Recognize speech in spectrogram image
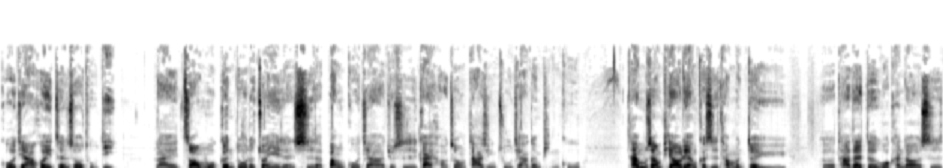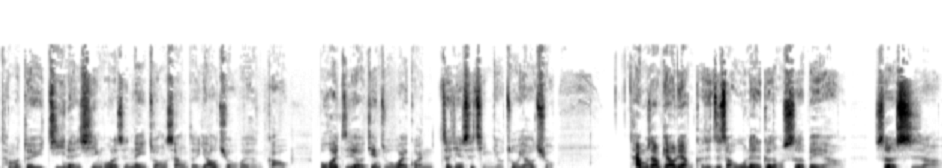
国家会征收土地，来招募更多的专业人士来帮国家，就是盖好这种大型住家跟评估，谈不上漂亮，可是他们对于。呃，他在德国看到的是，他们对于机能性或者是内装上的要求会很高，不会只有建筑外观这件事情有做要求。谈不上漂亮，可是至少屋内的各种设备啊、设施啊，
